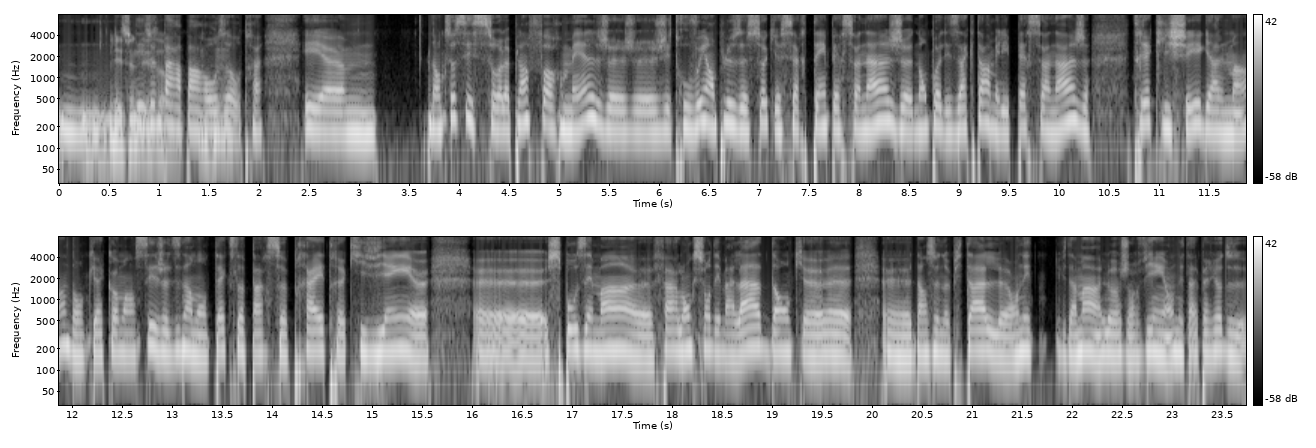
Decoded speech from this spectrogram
les unes, par rapport aux mhm. autres. Et euh, donc ça, c'est sur le plan formel. j'ai trouvé en plus de ça a certains personnages, non pas les acteurs, mais les personnages, très clichés également. Donc à commencer, je le dis dans mon texte, par ce prêtre qui vient euh, euh, supposément euh, faire l'onction des malades. Donc dans un hôpital, on est évidemment, là je reviens, on est à la période de,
